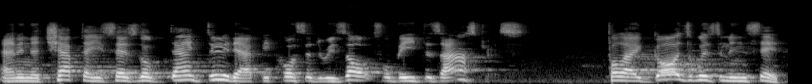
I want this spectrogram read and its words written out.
And in the chapter, he says, Look, don't do that because the results will be disastrous. Follow God's wisdom instead.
